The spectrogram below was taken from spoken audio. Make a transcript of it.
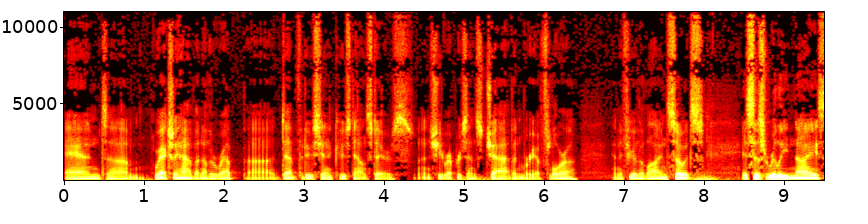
And um, we actually have another rep, uh, Deb Fiduciak, who's downstairs, and she represents Jab and Maria Flora and a few other lines. So it's it's this really nice,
